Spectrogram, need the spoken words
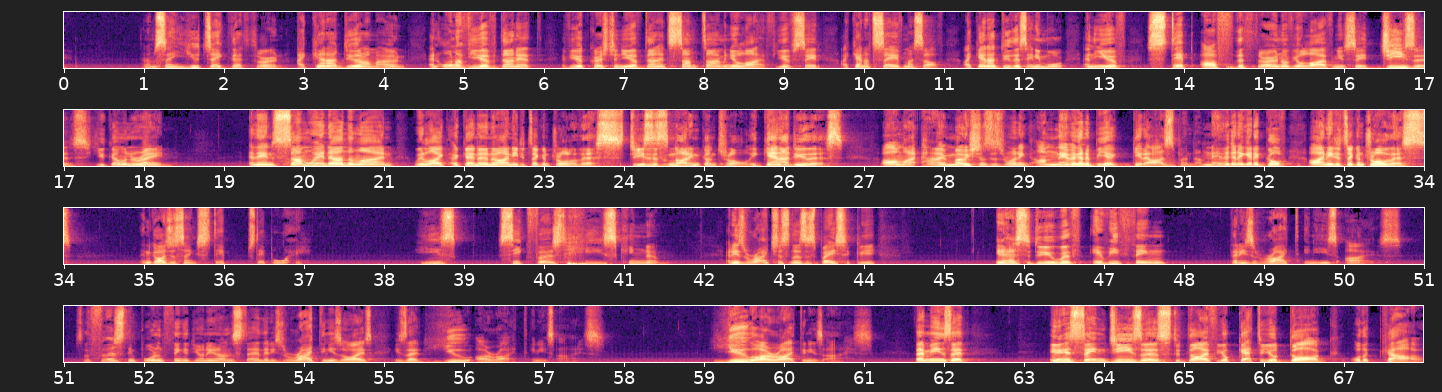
And I'm saying, You take that throne. I cannot do it on my own. And all of you have done it. If you're a Christian, you have done it sometime in your life. You have said, I cannot save myself. I cannot do this anymore. And you have stepped off the throne of your life and you said, Jesus, you come and reign. And then somewhere down the line, we're like, okay, no, no, I need to take control of this. Jesus is not in control. He cannot do this. Oh, my, my emotions is running. I'm never going to be a get a husband. I'm never going to get a golf. Oh, I need to control this. And God's just saying, step, step away. He's seek first his kingdom. And his righteousness is basically it has to do with everything that is right in his eyes. So the first important thing that you need to understand that is right in his eyes is that you are right in his eyes. You are right in his eyes. That means that it didn't send Jesus to die for your cat or your dog or the cow.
